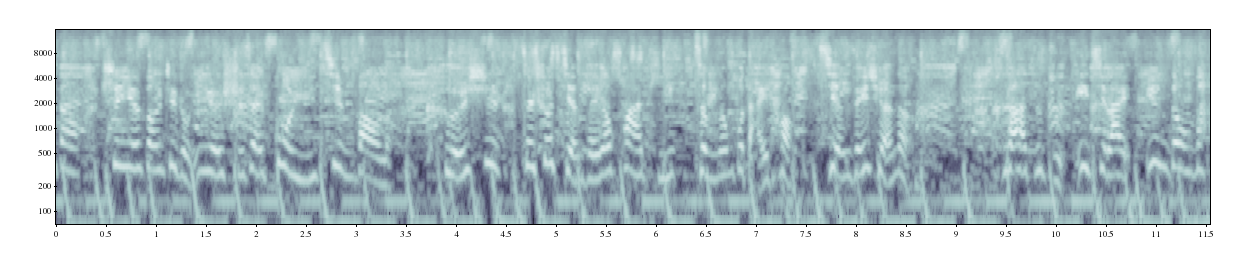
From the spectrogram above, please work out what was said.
知道深夜放这种音乐实在过于劲爆了，可是，在说减肥的话题，怎么能不打一套减肥拳呢？和阿紫紫一起来运动吧！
